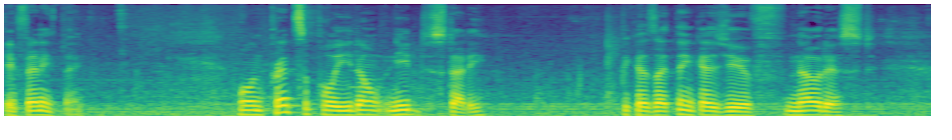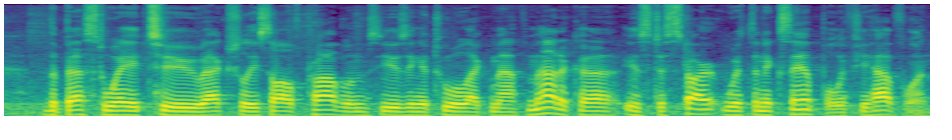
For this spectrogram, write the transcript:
if anything? Well, in principle, you don't need to study because I think as you've noticed, the best way to actually solve problems using a tool like Mathematica is to start with an example if you have one.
